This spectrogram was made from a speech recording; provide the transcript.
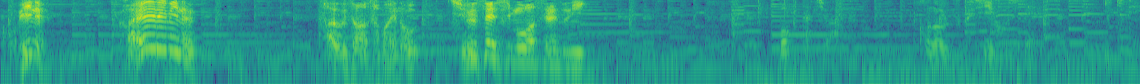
こびぬ顧みぬサウザー様への忠誠心も忘れずに。僕たちはこの美しい星で生きている。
